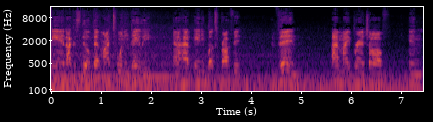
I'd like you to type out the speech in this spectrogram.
and I could still bet my 20 daily and I have 80 bucks profit, then I might branch off and,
